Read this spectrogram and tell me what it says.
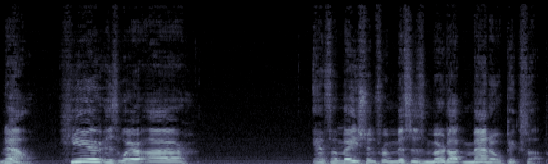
Now, here is where our information from Mrs. Murdoch Mano picks up.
